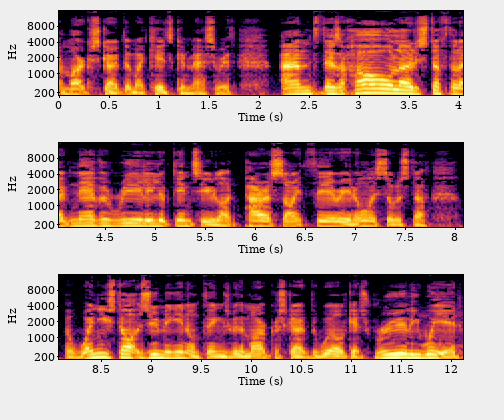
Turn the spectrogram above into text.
a microscope that my kids can mess with. And there's a whole load of stuff that I've never really looked into, like parasite theory and all this sort of stuff. But when you start zooming in on things with a microscope, the world gets really weird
